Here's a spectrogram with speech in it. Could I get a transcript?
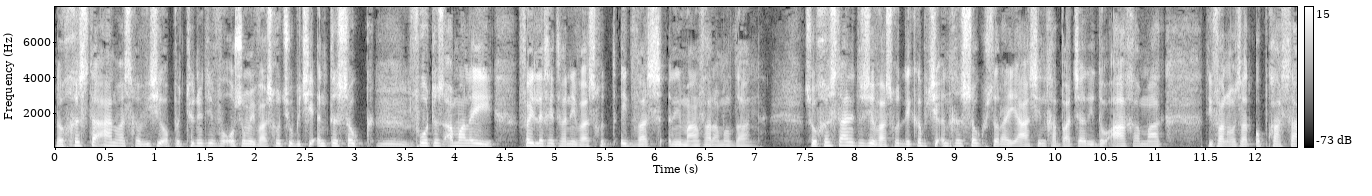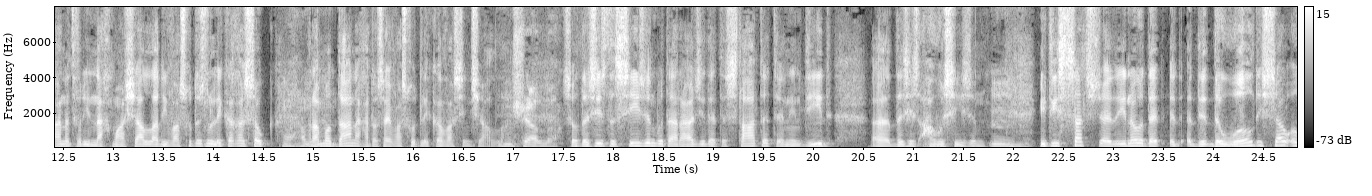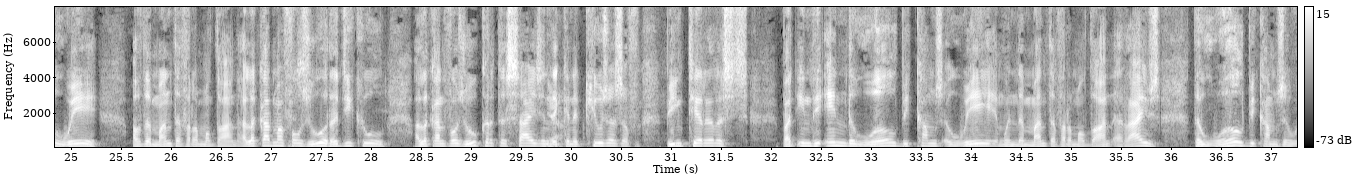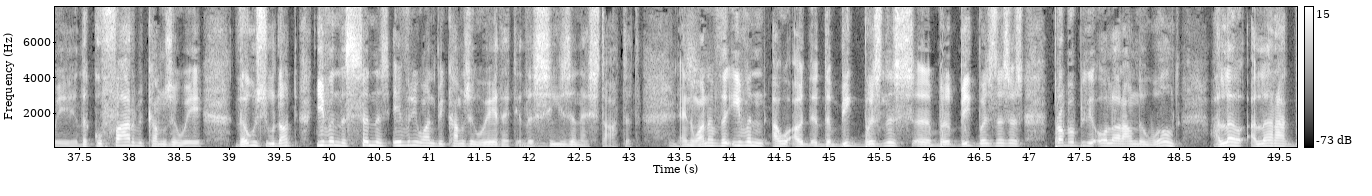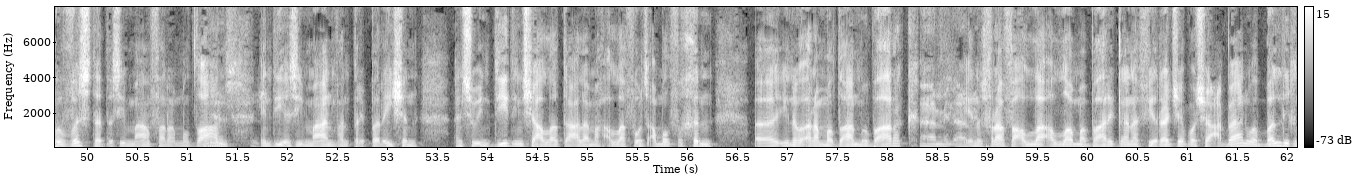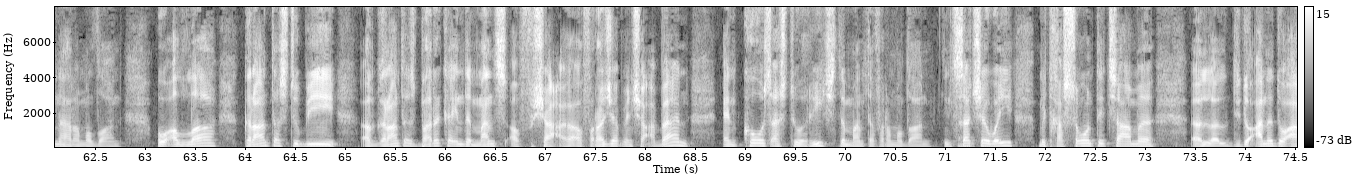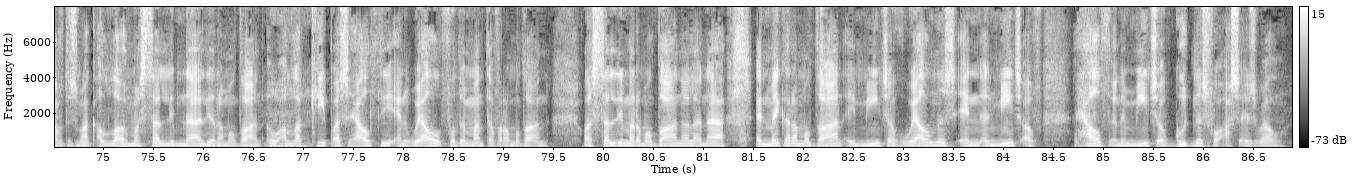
Nou gisteraan was gewisie opportunity vir ons om die wasgoed so 'n bietjie in te soek Mm. voordat ons almal die veiligheid van die wasgoed uitwas in die maand van Ramadan. So gisteraan het ons die wasgoed lekker bietjie ingesouk, so dat Yasin Gabatja die dua gemaak, die van ons wat opgestaan het vir die nag, mashallah, die wasgoed is nou lekker gesouk. Ramadan dan gaan ons sy wasgoed lekker was inshallah. Inshallah. So this is the season with Araji that has started, and indeed, uh, this is our season. Mm. It is such, uh, you know, that uh, the, the world is so aware of the month of Ramadan. Hulle kan maar vir ons hoe ridicule, hulle kan vir ons hoe criticize, and Yeah. they can accuse us of being terrorists. But in the end, the world becomes aware when the month of Ramadan arrives. The world becomes aware. The kuffar becomes aware. Those who not, even the sinners, everyone becomes aware that the season has started. And one of the even our, our the, the big business, uh, big businesses, probably all around the world, hulle hulle raak bewus dat is die maand van Ramadan Yes, yes. en die is die maand van preparation. And so indeed, inshallah ta'ala, mag Allah vir ons almal vergun, uh, you know, Ramadan Mubarak. Amin, En amin. ons vra vir Allah, Allahumma barik lana fi Rajab wa Sha'ban wa ballighna Ramadan. O Allah, grant us to be, uh, grant us barakah in the months of Sha- of Rajab and Sha'ban and cause us to reach the month of Ramadan. In such a way, met gesondheid same, uh, die do ander dua wat ons maak, Allahumma sallimna li Ramadan. O Allah, keep us healthy and well for the month of Ramadan. Wa sallim Ramadan lana and make Ramadan a means of wellness and a means of health and a means of goodness for us as well.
